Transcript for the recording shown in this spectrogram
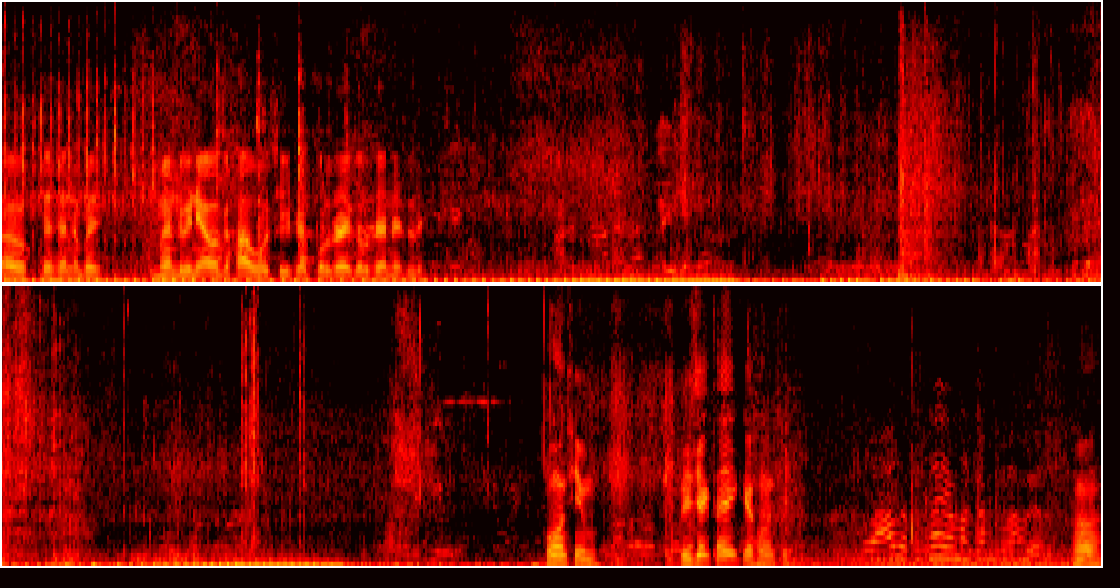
આ વખતે છે ને ભાઈ, માંડવીની આવક હાવ ઓછી છે પોલરાઈગલ છે ને એટલે. શું થયું? રિજેક્ટ થાય કે શું થયું? આવે તો થાય અમારા ગામનું આવે. હા.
